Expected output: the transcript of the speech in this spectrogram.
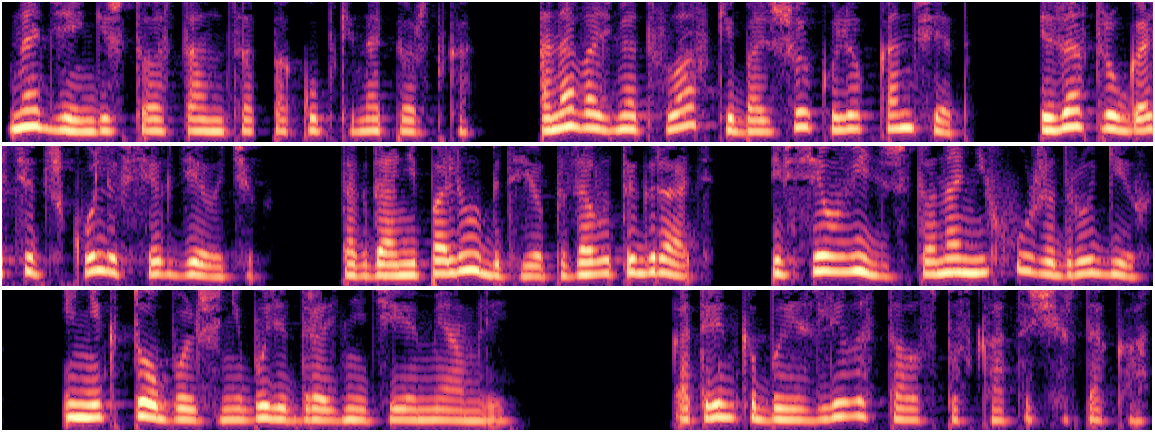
На деньги, что останутся от покупки наперстка, она возьмет в лавке большой кулек конфет и завтра угостит в школе всех девочек. Тогда они полюбят ее, позовут играть, и все увидят, что она не хуже других, и никто больше не будет дразнить ее мямлей. Катринка боязливо стала спускаться с чердака.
